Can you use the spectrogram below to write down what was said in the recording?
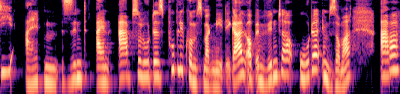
Die Alpen sind ein absolutes Publikumsmagnet, egal ob im Winter oder im Sommer. Aber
